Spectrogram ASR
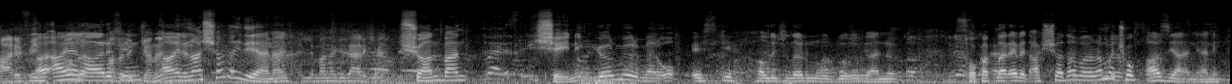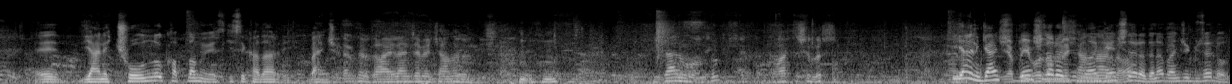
Arif'in aynen Arif'in aynen aşağıdaydı yani. Ben limana giderken Şu an ben şeyini görmüyorum yani o eski halıcıların olduğu yani sokaklar evet aşağıda var ama çok az yani yani e, yani çoğunluğu kaplamıyor eskisi kadar değil bence. tabii tabii daha eğlence mekanına döndü işte. Güzel mi oldu? Tartışılır. Yani genç Yapıyı gençler bozan adına da gençler var. adına bence güzel oldu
